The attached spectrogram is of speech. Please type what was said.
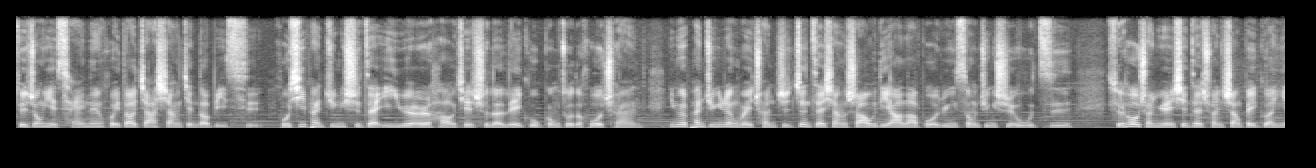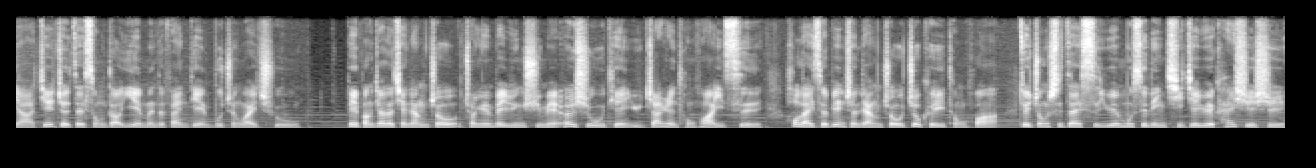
最终也才能回到家乡见到彼此。胡西叛军是在一月二号劫持了雷古工作的货船，因为叛军认为船只正在向沙地阿拉伯运送军事物资。随后船员先在船上被关押，接着再送到也门的饭店，不准外出。被绑架的前两周，船员被允许每二十五天与家人通话一次，后来则变成两周就可以通话。最终是在四月穆斯林起戒月开始时，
